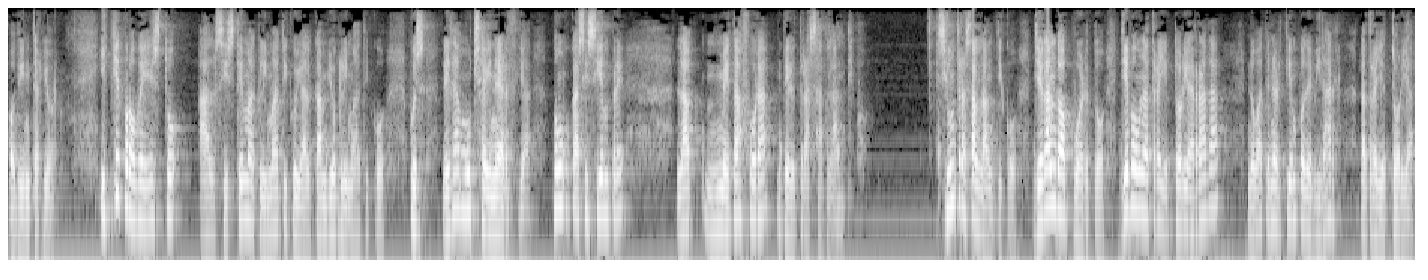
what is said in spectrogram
o de interior. ¿Y qué provee esto al sistema climático y al cambio climático? Pues le da mucha inercia. Pongo casi siempre la metáfora del transatlántico. Si un transatlántico, llegando a puerto, lleva una trayectoria errada, no va a tener tiempo de virar la trayectoria,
